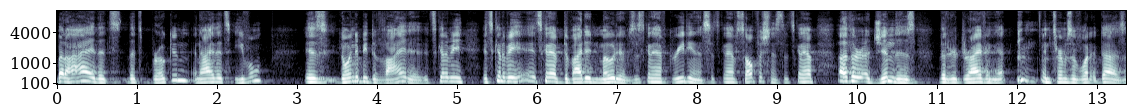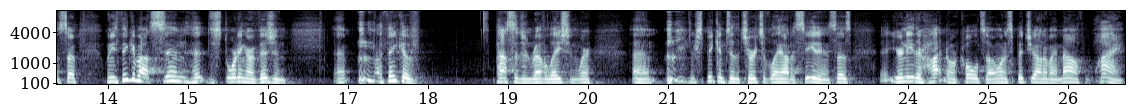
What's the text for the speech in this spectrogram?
But an eye that's, that's broken, an eye that's evil, is going to be divided. It's going to be, it's going to be, it's going to have divided motives. It's going to have greediness. It's going to have selfishness. It's going to have other agendas that are driving it in terms of what it does. And so when you think about sin distorting our vision, uh, I think of passage in Revelation where um, they're speaking to the church of Laodicea and it says, You're neither hot nor cold, so I want to spit you out of my mouth. Why?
